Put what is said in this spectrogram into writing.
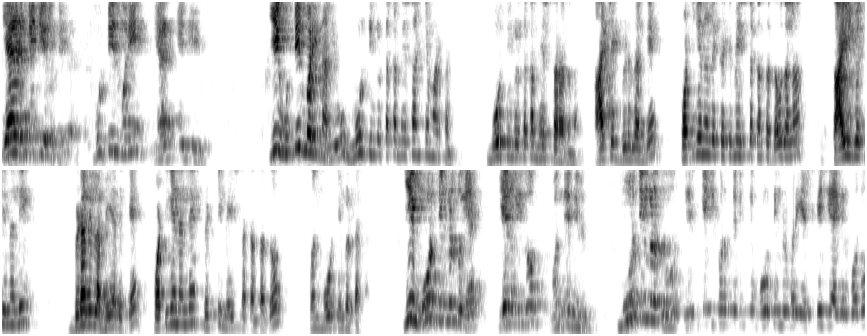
ಎರಡು ಕೆ ಜಿ ಇರುತ್ತೆ. ಹುಟ್ಟಿದ ಮರಿ ಎರಡು ಕೆ ಜಿ ಇದೆ. ಈ ಹುಟ್ಟಿದ ಮರಿನ ನೀವು ಮೂರು ತಿಂಗಳ ತನಕ ಮೇಸಾಣಿಕೆ ಮಾಡ್ತಾನೆ. ಮೂರು ತಿಂಗಳ ತನಕ ಮೇಯಿಸ್ತಾರೆ ಅದನ್ನ. ಆಚೆಗೆ ಬಿಡದಂಗೆ ಕೊಟ್ಟಿಗೆನಲ್ಲಿ ಕಟ್ಟಿ ಮೇಯಿಸ್ತಕ್ಕಂಥದ್ದು ಹೌದಲ್ಲ? ತಾಯಿ ಜೊತಿನಲ್ಲಿ ಬಿಡೋದಿಲ್ಲ ಮೇಯೋದಕ್ಕೆ, ಕೊಟ್ಟಿಗೆನಲ್ಲೇ ಕಟ್ಟಿ ಮೇಯಿಸ್ತಕ್ಕಂಥದ್ದು ಒಂದು ಮೂರು ತಿಂಗಳ ತನಕ. ಈ ಮೂರು ತಿಂಗಳದು ಏನು ಇದು? ಒಂದೇ ದಿನದ್ದು. ಮೂರು ತಿಂಗಳದು ಎಷ್ಟು ಕೆಜಿ ಬರುತ್ತೆ ನಿಮ್ಗೆ? ಮೂರು ತಿಂಗಳು ಬರೀ ಎಷ್ಟು ಕೆಜಿ ಆಗಿರ್ಬೋದು?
